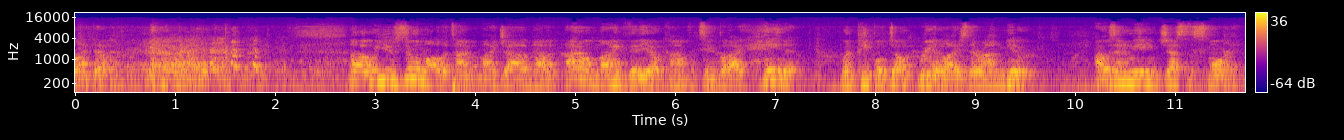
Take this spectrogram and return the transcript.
like that one? uh, we use Zoom all the time at my job now, and I don't mind video conferencing, but I hate it when people don't realize they're on mute. I was in a meeting just this morning,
